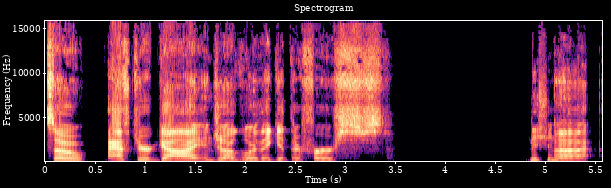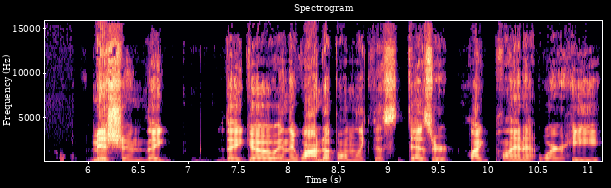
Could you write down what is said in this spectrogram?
so after Guy and Juggler, they get their first Mission. uh mission. They they go and they wind up on like this desert like planet where he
